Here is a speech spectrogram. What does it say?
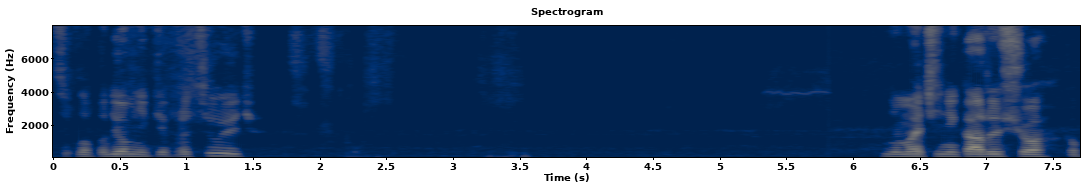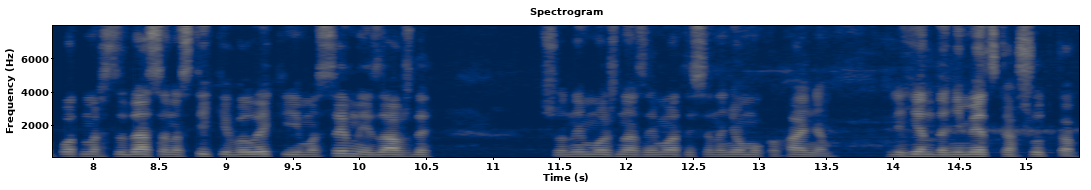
Циклоподйомники працюють. В Німеччині кажуть, що капот Мерседеса настільки великий і масивний завжди, що ним можна займатися на ньому коханням. Легенда німецька шутка.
